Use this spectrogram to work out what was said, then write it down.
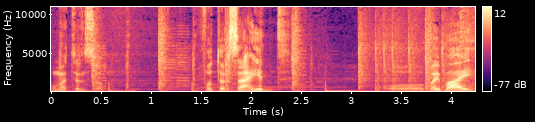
وما تنسوا. فطر سعيد وباي باي.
